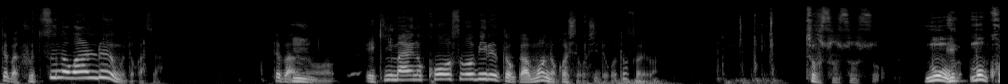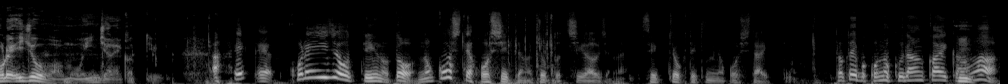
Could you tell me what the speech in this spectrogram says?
例えば普通のワンルームとかさ、例えばあの、駅前の高層ビルとかも残してほしいってこと？それは。そうそうそうそう。もう、もうこれ以上はもういいんじゃないかっていう。あ、え、え、これ以上っていうのと、残してほしいっていうのはちょっと違うじゃない？積極的に残したいっていう。例えばこの九段会館は、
